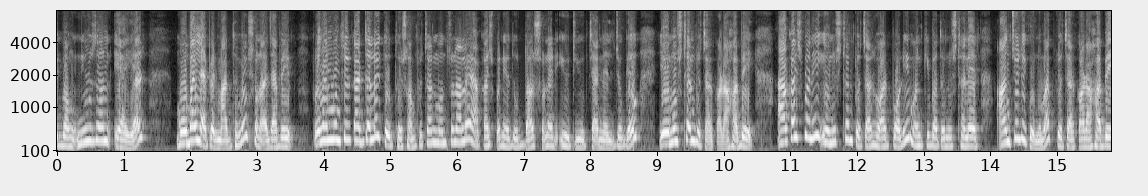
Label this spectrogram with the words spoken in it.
এবং নিউজ অন এআইআর মোবাইল অ্যাপের মাধ্যমেও শোনা যাবে। প্রধানমন্ত্রীর কার্যালয় তথ্য সম্প্রচার মন্ত্রণালয়, আকাশবাণী ও দূরদর্শনের ইউটিউব চ্যানেল যোগেও এই অনুষ্ঠান প্রচার করা হবে। আকাশবাণী এই অনুষ্ঠান প্রচার হওয়ার পরই মন কি বাত অনুষ্ঠানের আঞ্চলিক অনুবাদ প্রচার করা হবে।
